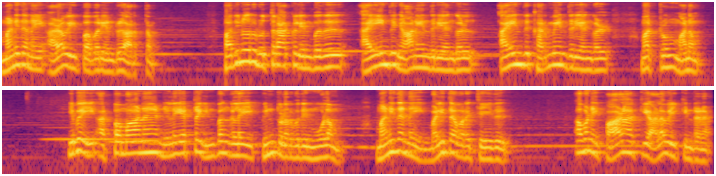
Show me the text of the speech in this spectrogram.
மனிதனை அழவைப்பவர் என்று அர்த்தம். பதினோரு ருத்ராக்கள் என்பது ஐந்து ஞானேந்திரியங்கள் ஐந்து கர்மேந்திரியங்கள் மற்றும் மனம். இவை அற்பமான நிலையற்ற இன்பங்களை பின்தொடர்வதன் மூலம் மனிதனை வழித்தவரச் செய்து அவனை பாழாக்கி அளவைக்கின்றன.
